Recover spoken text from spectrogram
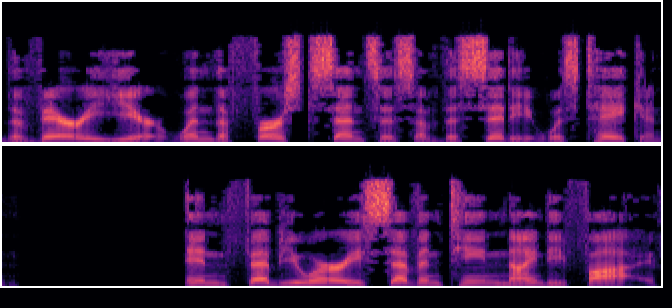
the very year when the first census of the city was taken. In February 1795,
